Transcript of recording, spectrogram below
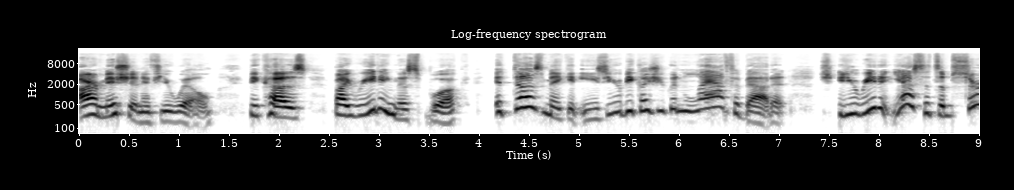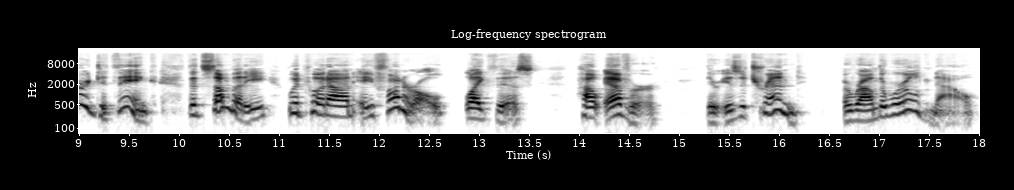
our mission, if you will, because by reading this book, it does make it easier because you can laugh about it. You read it, yes, it's absurd to think that somebody would put on a funeral like this. However, there is a trend around the world now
